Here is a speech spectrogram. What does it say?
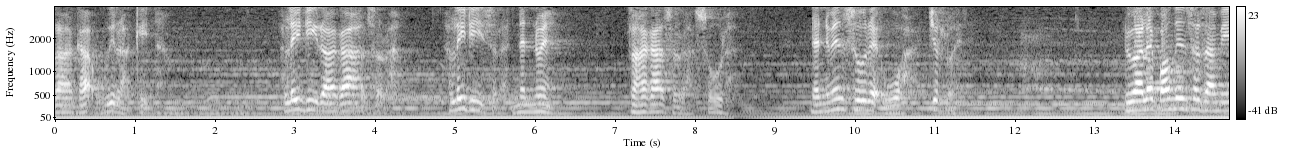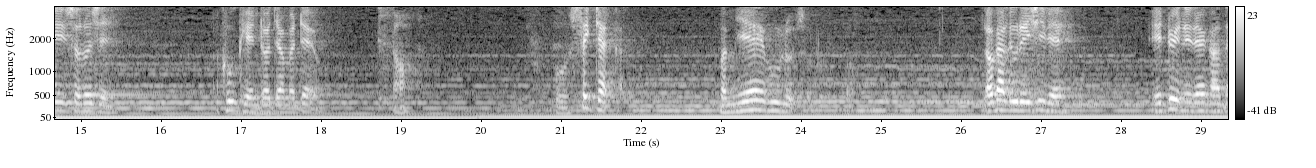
ရာဂဝိရာခိတံဟလိဋ္ဌိရာဂဆိုတာဟလိဋ္ဌိဆိုတာနနွင်းရာဂဆိုတာဆိုးတာနနွင်းဆိုးတဲ့ဝါကျွတ်လွယ်သူကလည်းပေါင်းသင်းဆက်ဆံပြီးဆိုလို့ရှိရင်အ ခုခင်တော့ကြမတဲ့ဘူးနော်ဟိုစိတ်ဓာတ်ကမမြဲဘူးလို့ဆိုလို့လောကလူတွေရှိတယ်အေးတွေ့နေတဲ့အခါတ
